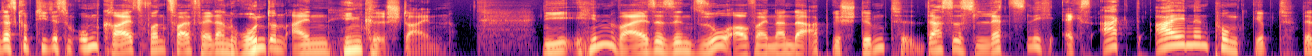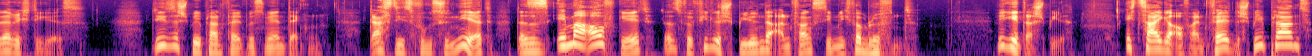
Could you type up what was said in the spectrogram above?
das Kryptid ist im Umkreis von zwei Feldern rund um einen Hinkelstein. Die Hinweise sind so aufeinander abgestimmt, dass es letztlich exakt einen Punkt gibt, der der richtige ist. Dieses Spielplanfeld müssen wir entdecken. dass dies funktioniert, dass es immer aufgeht, das ist für viele Spielende anfangs ziemlich verblüffend. Wie geht das Spiel? Ich zeige auf ein Feld des Spielplans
